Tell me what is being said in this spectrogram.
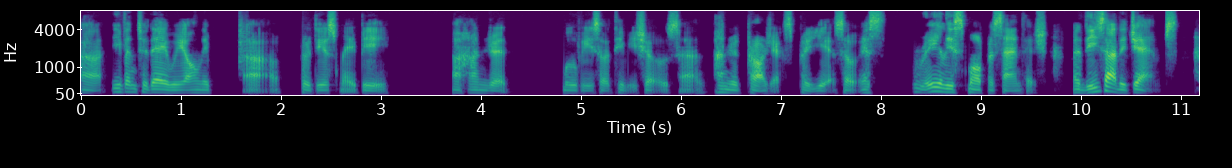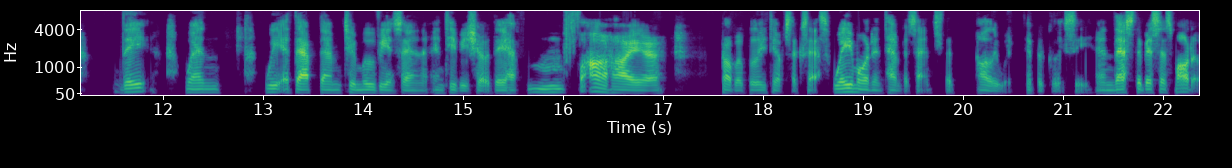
uh, even today we only uh, produce maybe a hundred movies or TV shows, uh, hundred projects per year. So it's really small percentage. But these are the gems. They when we adapt them to movies and, and TV show, they have far higher probability of success, way more than ten percent that Hollywood typically see, and that's the business model.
